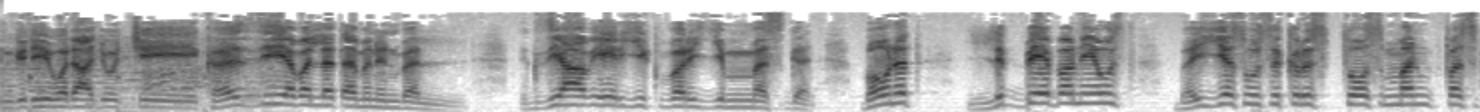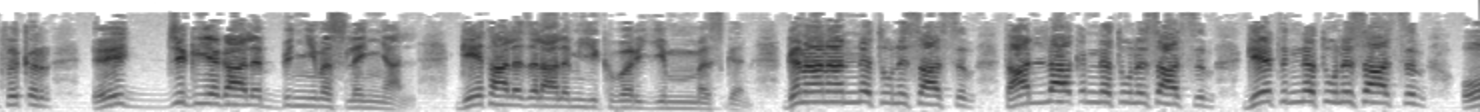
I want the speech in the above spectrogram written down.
እንግዲህ ወዳጆቼ ከዚህ የበለጠ ምን እንበል እግዚአብሔር ይክበር ይመስገን። በእውነት ልቤ በእኔ ውስጥ በኢየሱስ ክርስቶስ መንፈስ ፍቅር እጅግ የጋለብኝ ይመስለኛል። ጌታ ለዘላለም ይክበር ይመስገን። ገናናነቱን እሳስብ ታላቅነቱን እሳስብ ጌትነቱን እሳስብ ኦ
